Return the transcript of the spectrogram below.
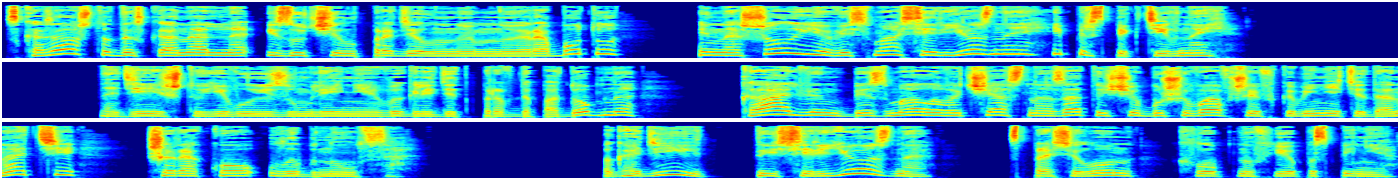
Сказал, что досконально изучил проделанную мной работу и нашел ее весьма серьезной и перспективной. Надеясь, что его изумление выглядит правдоподобно, Кальвин, без малого час назад еще бушевавший в кабинете Донатти, широко улыбнулся. «Погоди, ты серьезно?» — спросил он, хлопнув ее по спине.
